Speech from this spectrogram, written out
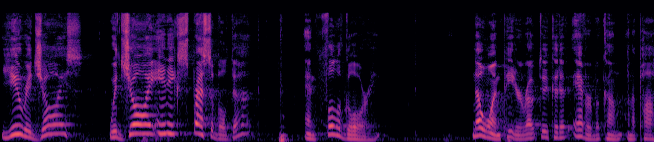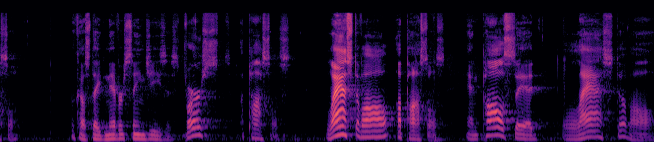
you rejoice with joy inexpressible, Doug, and full of glory. No one Peter wrote to could have ever become an apostle because they'd never seen Jesus. First, apostles. Last of all, apostles. And Paul said, Last of all,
